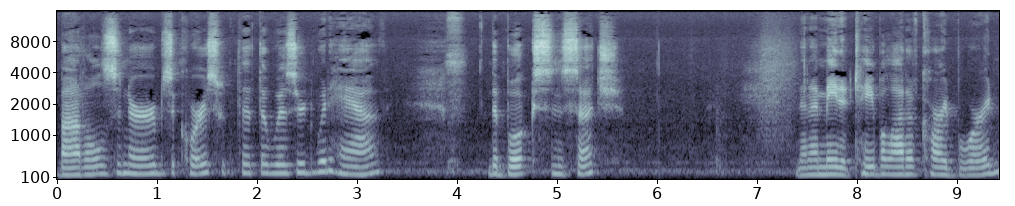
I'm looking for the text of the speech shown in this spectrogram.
Bottles and herbs, of course, that the wizard would have. The books and such. Then I made a table out of cardboard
